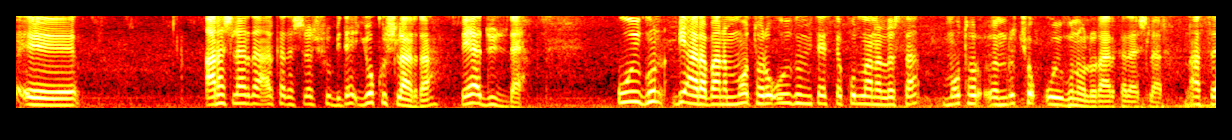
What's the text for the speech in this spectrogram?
Ee, araçlarda arkadaşlar şu bir de yokuşlarda veya düzde uygun bir arabanın motoru uygun viteste kullanılırsa motor ömrü çok uygun olur arkadaşlar. Nasıl?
